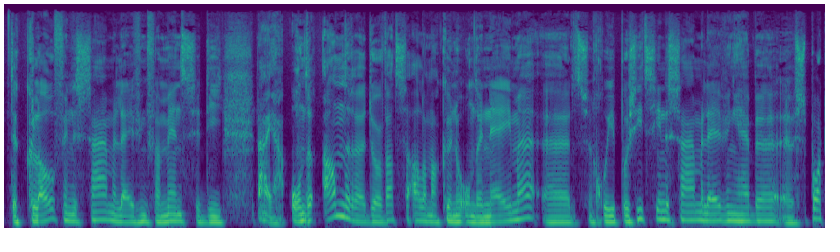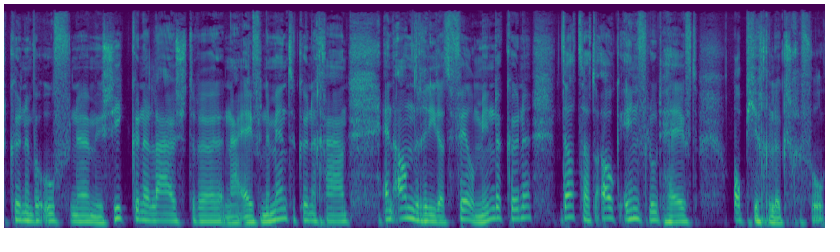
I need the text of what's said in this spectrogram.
de kloof in de samenleving van mensen die, nou ja, onder andere door wat ze allemaal kunnen ondernemen, uh, dat ze een goede positie in de samenleving hebben, uh, sport kunnen beoefenen, muziek kunnen luisteren, naar evenementen kunnen gaan, en anderen die dat veel minder kunnen, dat dat ook invloed heeft op je geluksgevoel.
